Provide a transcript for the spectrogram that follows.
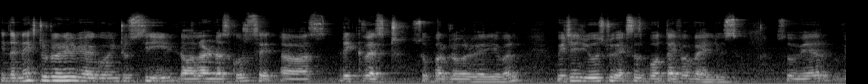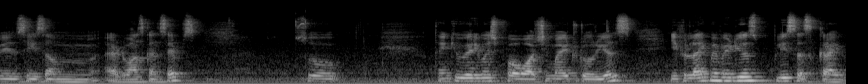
In the next tutorial we are going to see dollar underscore uh, request super global variable which is used to access both type of values. So where we'll see some advanced concepts. So thank you very much for watching my tutorials. If you like my videos please subscribe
